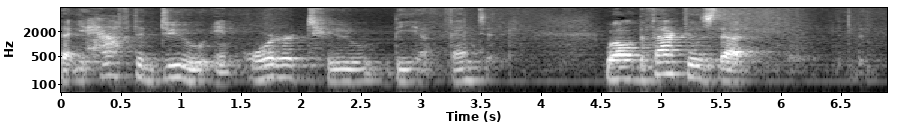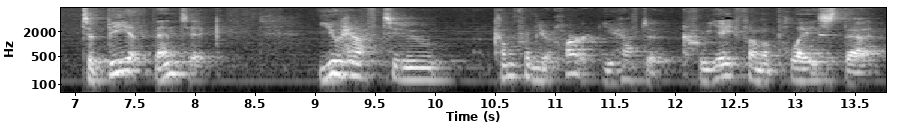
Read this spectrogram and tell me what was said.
that you have to do in order to be authentic? Well, the fact is that to be authentic, you have to come from your heart. You have to create from a place that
